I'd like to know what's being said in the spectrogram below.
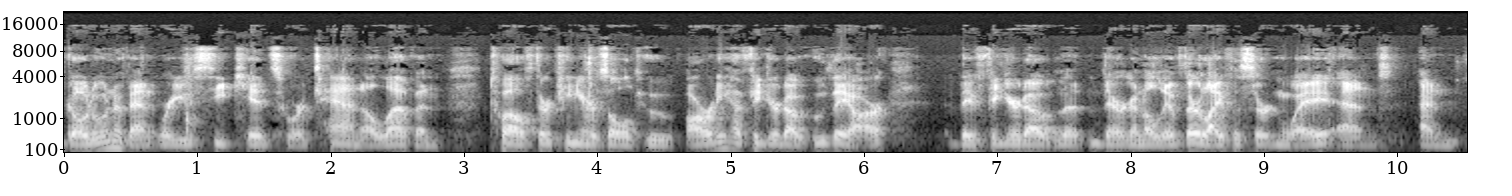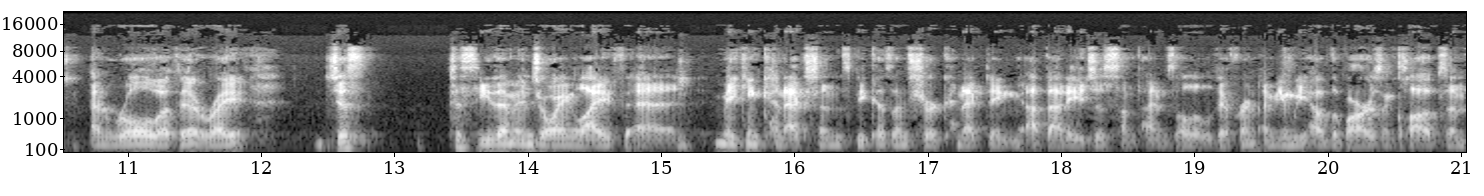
go to an event where you see kids who are 10, 11, 12, 13 years old who already have figured out who they are they've figured out that they're going to live their life a certain way and and and roll with it right? Just to see them enjoying life and making connections because i'm sure connecting at that age is sometimes a little different. I mean we have the bars and clubs and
